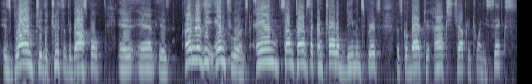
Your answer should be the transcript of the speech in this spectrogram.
is blind to the truth of the gospel and, and is under the influence and sometimes the control of demon spirits. Let's go back to Acts chapter 26.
